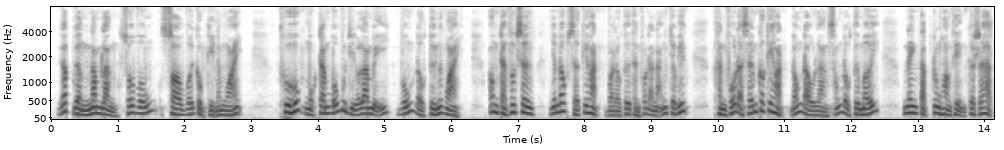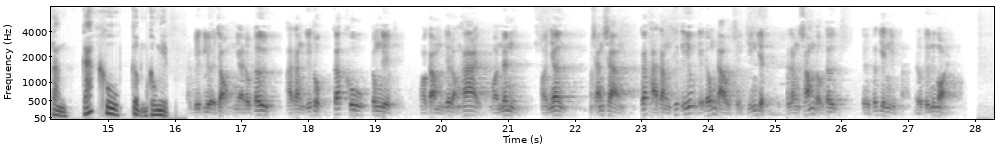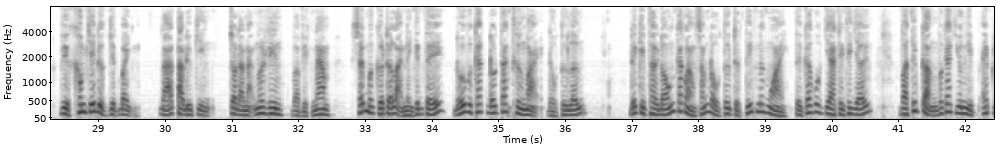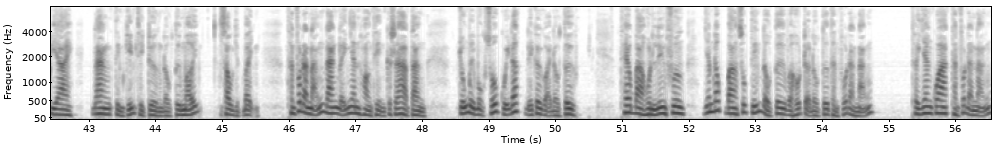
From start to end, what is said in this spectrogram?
gấp gần 5 lần số vốn so với cùng kỳ năm ngoái, thu hút 140 triệu đô la Mỹ vốn đầu tư nước ngoài. Ông Trần Phước Sơn, Giám đốc Sở Kế hoạch và Đầu tư thành phố Đà Nẵng cho biết, thành phố đã sớm có kế hoạch đón đầu làn sóng đầu tư mới nên tập trung hoàn thiện cơ sở hạ tầng các khu cụm công nghiệp. Việc lựa chọn nhà đầu tư, hạ tầng kỹ thuật các khu công nghiệp Hòa Cầm giai đoạn 2, Hòa Ninh, Hòa Nhân sẵn sàng các hạ tầng thiết yếu để đón đầu sự chuyển dịch làn sóng đầu tư từ các doanh nghiệp đầu tư nước ngoài. Việc khống chế được dịch bệnh đã tạo điều kiện cho Đà Nẵng nói riêng và Việt Nam sớm mở cửa trở lại nền kinh tế đối với các đối tác thương mại đầu tư lớn để kịp thời đón các làn sóng đầu tư trực tiếp nước ngoài từ các quốc gia trên thế giới và tiếp cận với các doanh nghiệp FDI đang tìm kiếm thị trường đầu tư mới sau dịch bệnh. Thành phố Đà Nẵng đang đẩy nhanh hoàn thiện cơ sở hạ tầng, chuẩn bị một số quỹ đất để kêu gọi đầu tư. Theo bà Huỳnh Liên Phương, Giám đốc Ban xúc tiến đầu tư và hỗ trợ đầu tư thành phố Đà Nẵng, thời gian qua thành phố Đà Nẵng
